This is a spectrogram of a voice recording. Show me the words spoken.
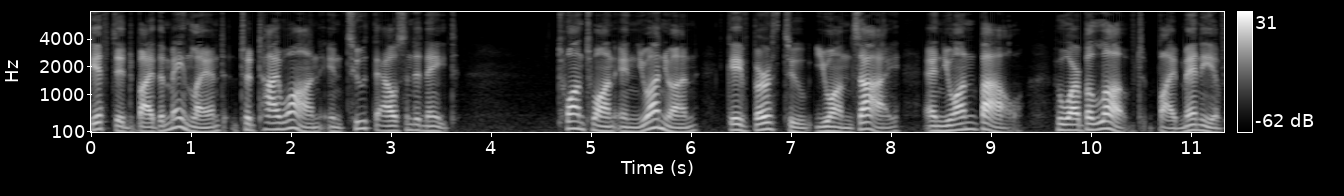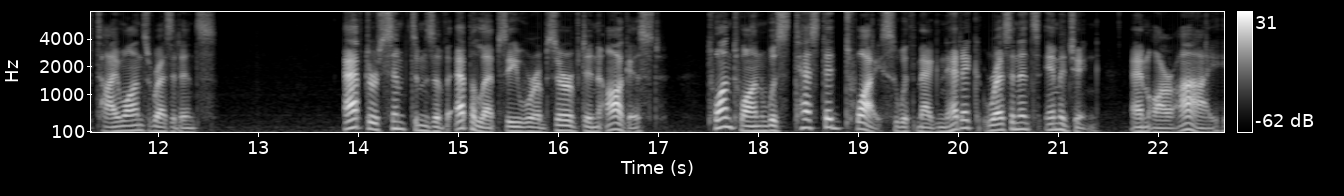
gifted by the mainland to Taiwan in 2008. Tuan Tuan and Yuan Yuan gave birth to Yuan Zai and Yuan Bao, who are beloved by many of Taiwan's residents. After symptoms of epilepsy were observed in August, Tuan Tuan was tested twice with magnetic resonance imaging, MRI,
